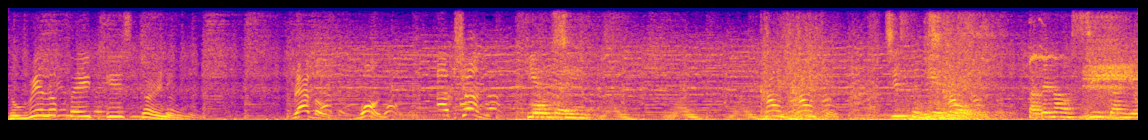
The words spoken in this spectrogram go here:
The wheel of fate is turning. Rebel 1. Action! 消えて Count counter. システム始動立て直す身体力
